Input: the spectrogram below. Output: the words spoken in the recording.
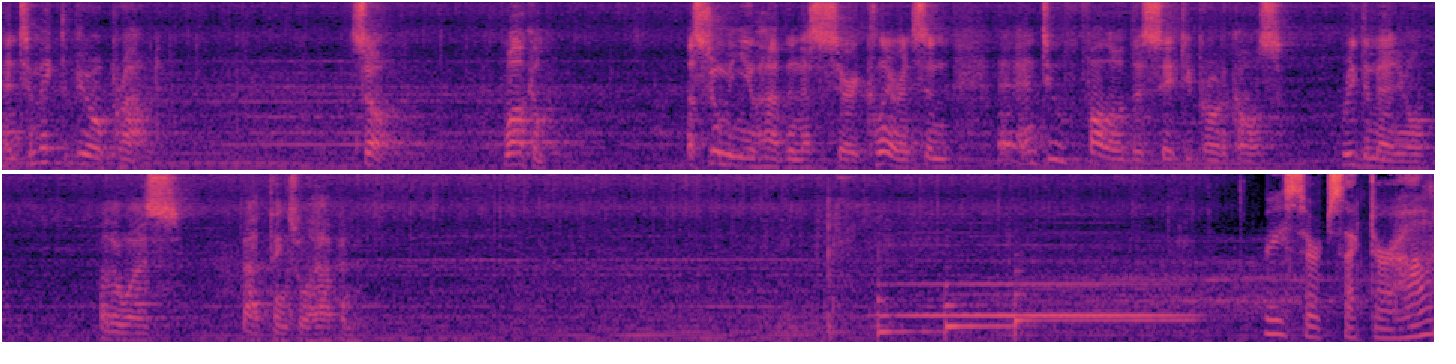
and to make the Bureau proud. So, welcome. Assuming you have the necessary clearance, and, and do follow the safety protocols. Read the manual. Otherwise, bad things will happen. Research sector, huh?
